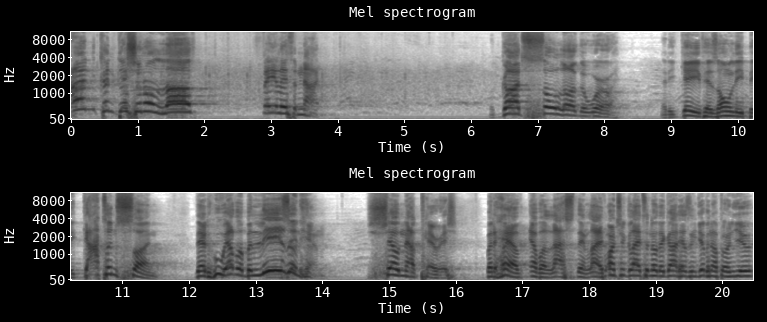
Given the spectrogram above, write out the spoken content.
unconditional love faileth not. God so loved the world that he gave his only begotten Son, that whoever believes in him shall not perish, but have everlasting life. Aren't you glad to know that God hasn't given up on you?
